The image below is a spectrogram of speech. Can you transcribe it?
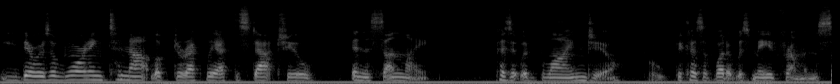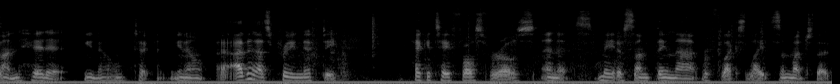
there was a warning to not look directly at the statue in the sunlight because it would blind you Because of what it was made from and the sun hit it. You know, to, you know, I think that's pretty nifty. Hecate Phosphoros, and it's made of something that reflects light so much that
